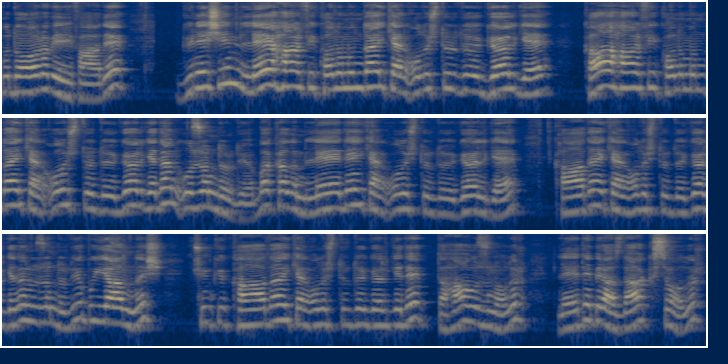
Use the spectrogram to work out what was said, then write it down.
Bu doğru bir ifade. Güneşin L harfi konumundayken oluşturduğu gölge K harfi konumundayken oluşturduğu gölgeden uzundur diyor. Bakalım L'deyken oluşturduğu gölge K'dayken oluşturduğu gölgeden uzundur diyor. Bu yanlış. Çünkü K'dayken oluşturduğu gölgede daha uzun olur. L'de biraz daha kısa olur.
